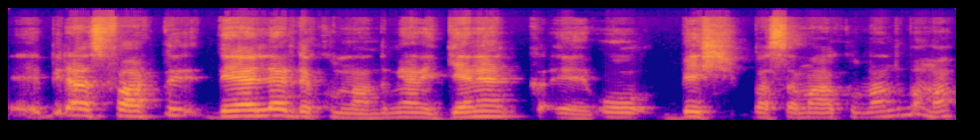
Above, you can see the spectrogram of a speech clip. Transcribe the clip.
biraz farklı değerler de kullandım. Yani genel e, o 5 basamağı kullandım ama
